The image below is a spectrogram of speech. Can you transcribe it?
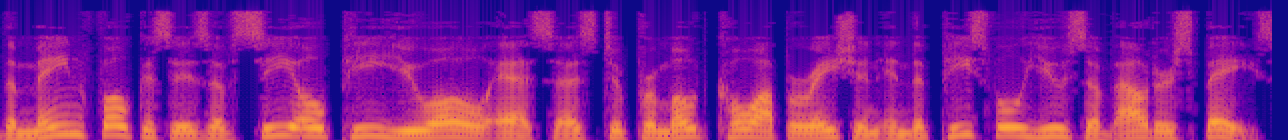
The main focuses of COPUOS is to promote cooperation in the peaceful use of outer space,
